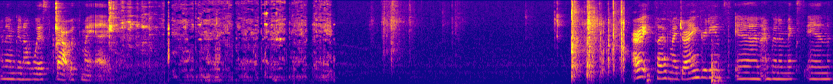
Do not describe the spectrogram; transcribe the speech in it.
And I'm gonna whisk that with my egg. All right, so I have my dry ingredients and I'm gonna mix in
